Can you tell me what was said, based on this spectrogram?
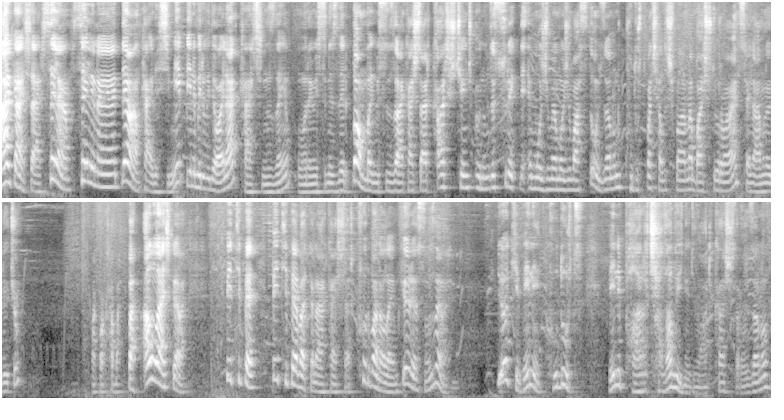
Arkadaşlar selam Selina'ya devam kardeşim. Yepyeni bir videoyla karşınızdayım. Umarım iyisinizdir. Bomba gibisiniz arkadaşlar. Karşı change önümde sürekli emoji emoji bastı. O yüzden onu kudurtma çalışmalarına başlıyorum hemen. Selamünaleyküm. Bak bak bak bak. Allah aşkına bak. Bir tipe, bir tipe bakın arkadaşlar. Kurban olayım. Görüyorsunuz değil mi? Diyor ki beni kudurt. Beni parçala beni diyor arkadaşlar. O yüzden onu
